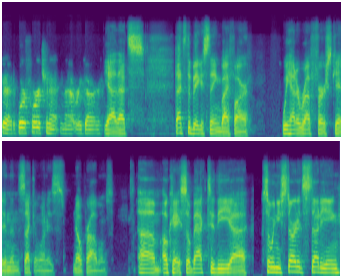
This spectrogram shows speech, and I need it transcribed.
good. We're fortunate in that regard. Yeah that's that's the biggest thing by far. We had a rough first kid and then the second one is no problems. Um, okay so back to the uh, so when you started studying,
